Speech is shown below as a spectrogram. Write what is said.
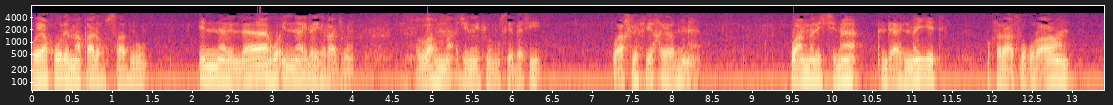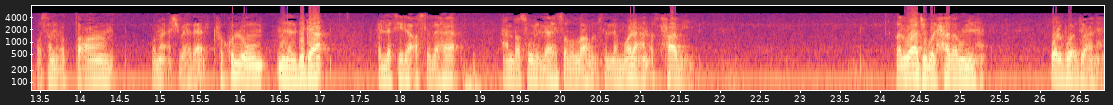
ويقول ما قاله الصابرون إنا لله وإنا إليه راجعون. اللهم أجرني في مصيبتي وأخلف لي خيرا منها. وأما الاجتماع عند أهل الميت وقراءة القرآن وصنع الطعام وما أشبه ذلك فكله من البدع التي لا أصل لها عن رسول الله صلى الله عليه وسلم ولا عن أصحابه. فالواجب الحذر منها والبعد عنها.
